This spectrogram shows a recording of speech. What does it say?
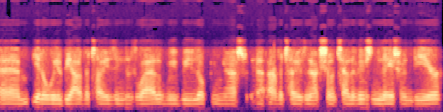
Um, you know, we'll be advertising as well. We'll be looking at uh, advertising actually on television later in the year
